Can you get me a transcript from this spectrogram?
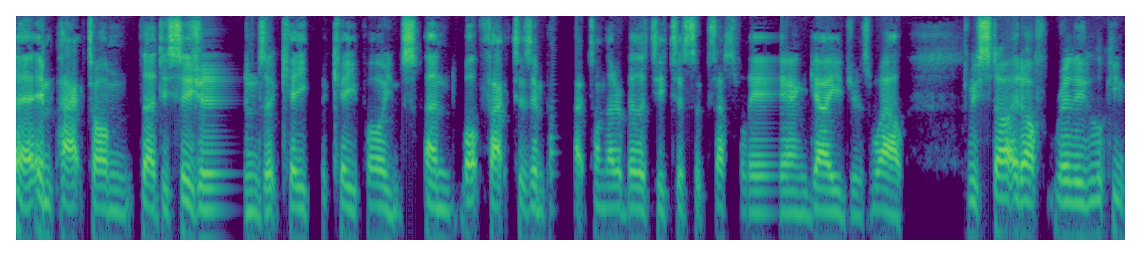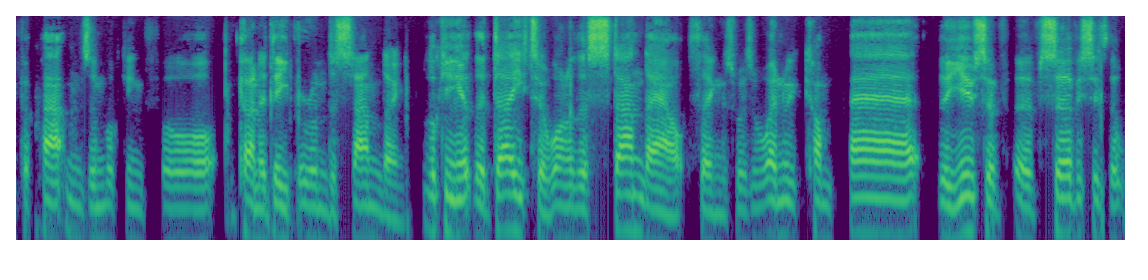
uh, impact on their decisions at key key points and what factors impact on their ability to successfully engage as well we started off really looking for patterns and looking for kind of deeper understanding. Looking at the data, one of the standout things was when we compare the use of, of services that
